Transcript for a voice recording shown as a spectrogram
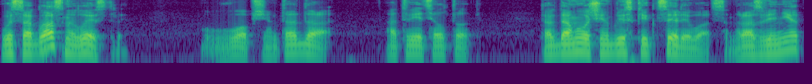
Вы согласны, Лестри? В общем-то, да, ответил тот. Тогда мы очень близки к цели, Ватсон. Разве нет?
